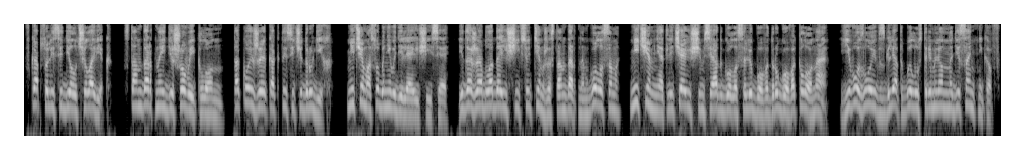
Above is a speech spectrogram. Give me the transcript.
В капсуле сидел человек. Стандартный дешевый клон, такой же, как тысячи других ничем особо не выделяющийся и даже обладающий все тем же стандартным голосом, ничем не отличающимся от голоса любого другого клона. Его злой взгляд был устремлен на десантников,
